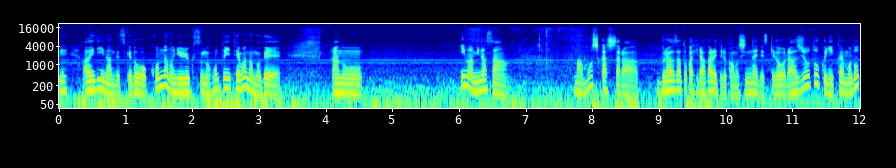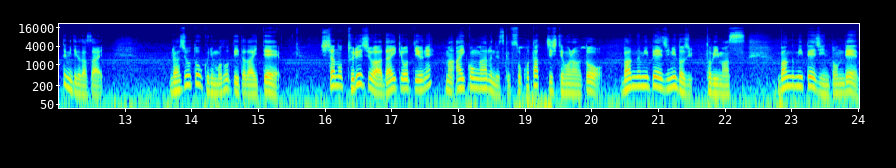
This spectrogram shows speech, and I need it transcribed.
ね、ID なんですけど、こんなの入力するの本当に手間なので、あの、今皆さん、まあもしかしたら、ブラウザとか開かれてるかもしれないですけど、ラジオトークに一回戻ってみてください。ラジオトークに戻っていただいて、下のトレジュア大表っていうね、まあ、アイコンがあるんですけど、そこタッチしてもらうと、番組ページに飛びます。番組ページに飛んで、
